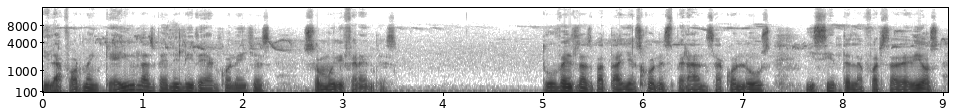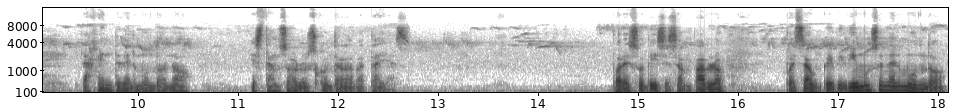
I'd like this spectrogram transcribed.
y la forma en que ellos las ven y lidian con ellas son muy diferentes. Tú ves las batallas con esperanza, con luz y sientes la fuerza de Dios. La gente del mundo no, están solos contra las batallas. Por eso dice San Pablo, pues aunque vivimos en el mundo,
